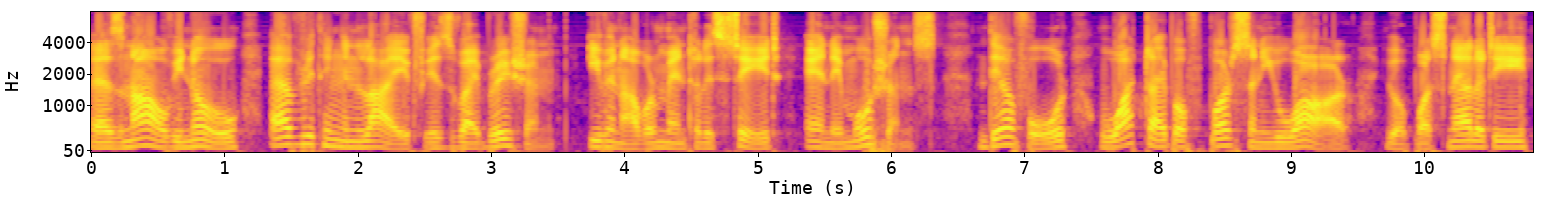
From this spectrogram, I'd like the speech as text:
As now we know, everything in life is vibration, even our mental state and emotions. Therefore, what type of person you are, your personality,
